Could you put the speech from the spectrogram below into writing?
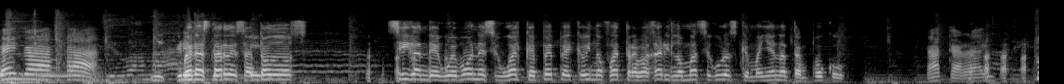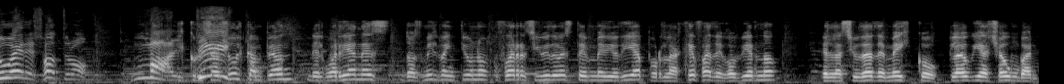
Venga. Buenas tardes a todos. Sigan de huevones igual que Pepe, que hoy no fue a trabajar y lo más seguro es que mañana tampoco. Ah, caray. Tú eres otro. El Cruz Azul, campeón del Guardianes 2021, fue recibido este mediodía por la jefa de gobierno de la Ciudad de México, Claudia Sheinbaum.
